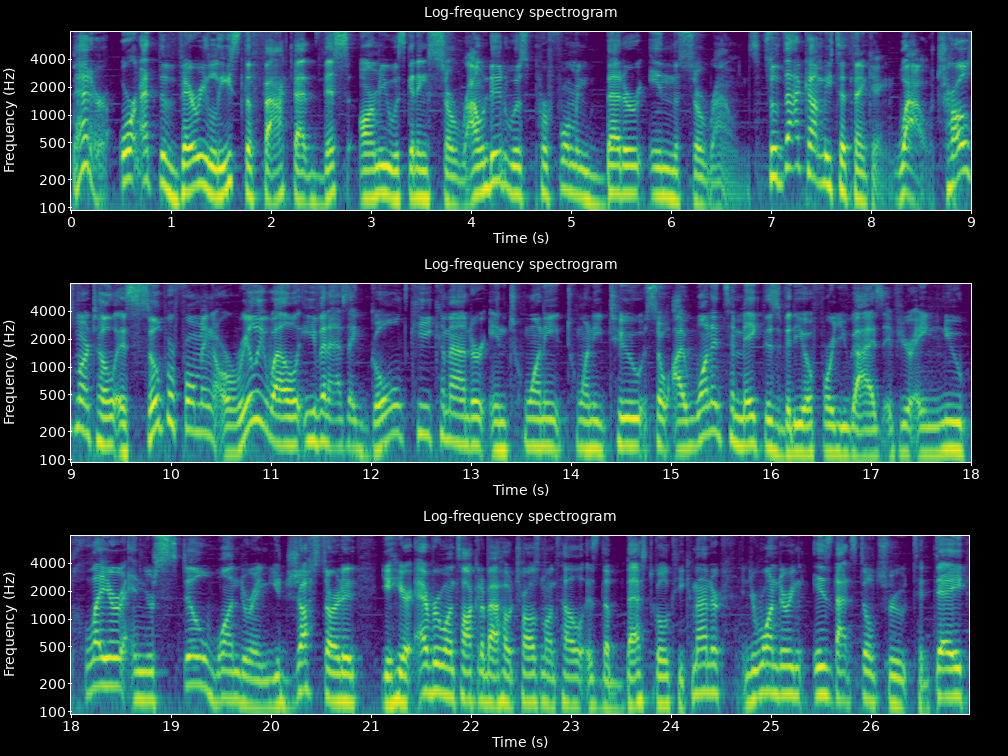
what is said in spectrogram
better. Or at the very least the fact that this army was getting surrounded was performing better in the surrounds. So that got me to thinking wow Charles Martel is still performing really well even as a gold key commander in 2022 so I wanted to make this video for you guys if you're a new player and you're still wondering you just started you hear everyone talking about how Charles Martel is the best gold key commander and you're wondering is that still true today?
